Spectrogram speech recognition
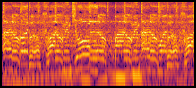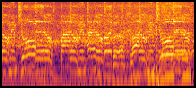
i don't Joel,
